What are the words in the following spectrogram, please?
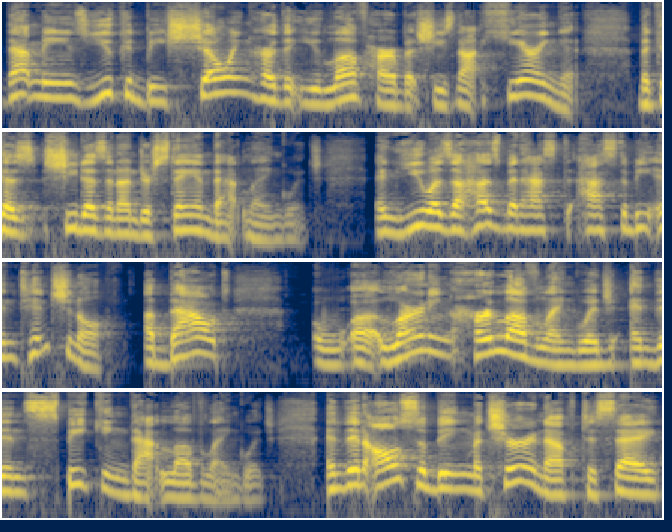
that means you could be showing her that you love her, but she's not hearing it because she doesn't understand that language. And you as a husband has to, has to be intentional about uh, learning her love language and then speaking that love language. And then also being mature enough to say,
